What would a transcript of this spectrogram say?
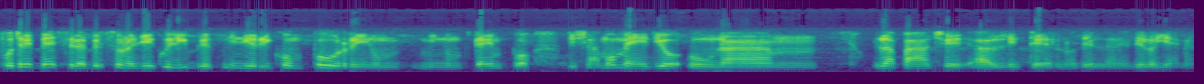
potrebbe essere la persona di equilibrio e quindi ricomporre in un, in un tempo diciamo, medio una, la pace all'interno del, dello Yemen.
